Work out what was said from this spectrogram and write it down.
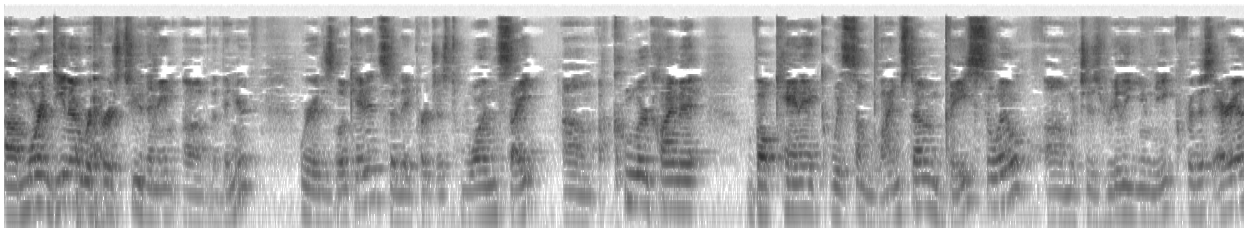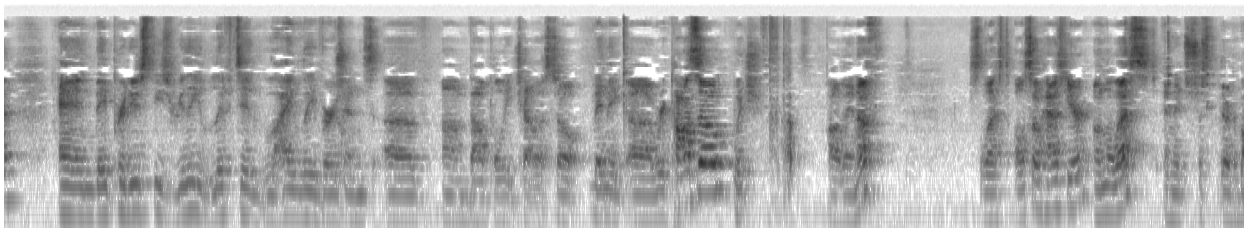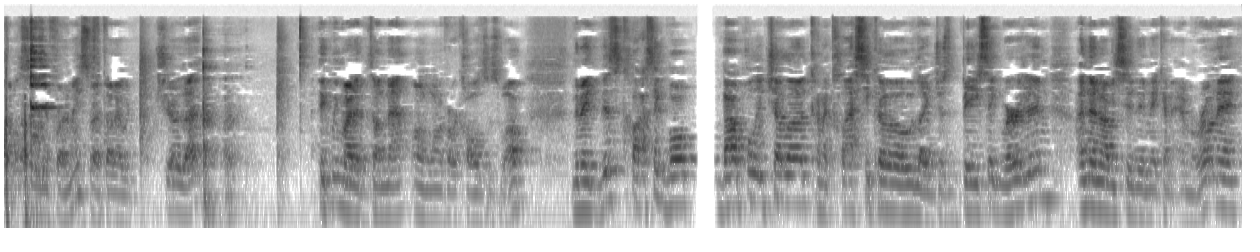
Uh, Morandina refers to the name of the vineyard where it is located. So they purchased one site, um, a cooler climate, volcanic with some limestone base soil, um, which is really unique for this area and they produce these really lifted, lively versions of um, Valpolicella. So they make uh, Ripasso, which, oddly enough, Celeste also has here on the list, and it's just, there's a bottle sitting in front of me, so I thought I would show that. I think we might have done that on one of our calls as well. They make this classic Val Valpolicella, kind of classico, like just basic version, and then obviously they make an Amarone,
